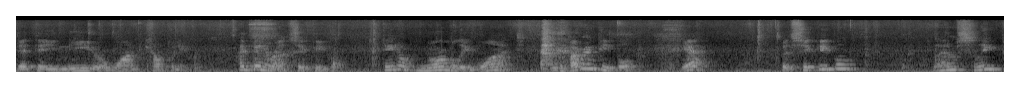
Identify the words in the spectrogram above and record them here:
that they need or want company. I've been around sick people. They don't normally want recovering people, yeah. But sick people, let them sleep.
